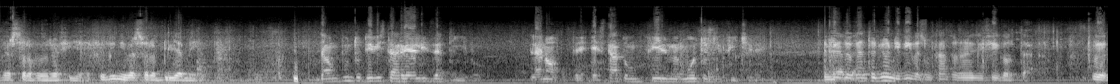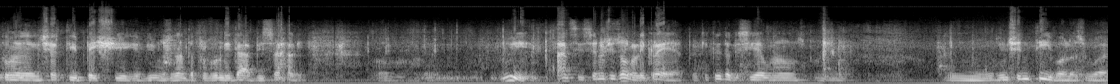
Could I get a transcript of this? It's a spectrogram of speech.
verso la fotografia e Fellini verso l'abbigliamento. Da un punto di vista realizzativo, La notte è stato un film molto difficile. Credo che Antonioni viva soltanto nelle difficoltà, lui è come certi pesci che vivono soltanto a profondità abissali. Lui, anzi, se non ci sono le crea, perché credo che sia uno, un incentivo alla sua,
